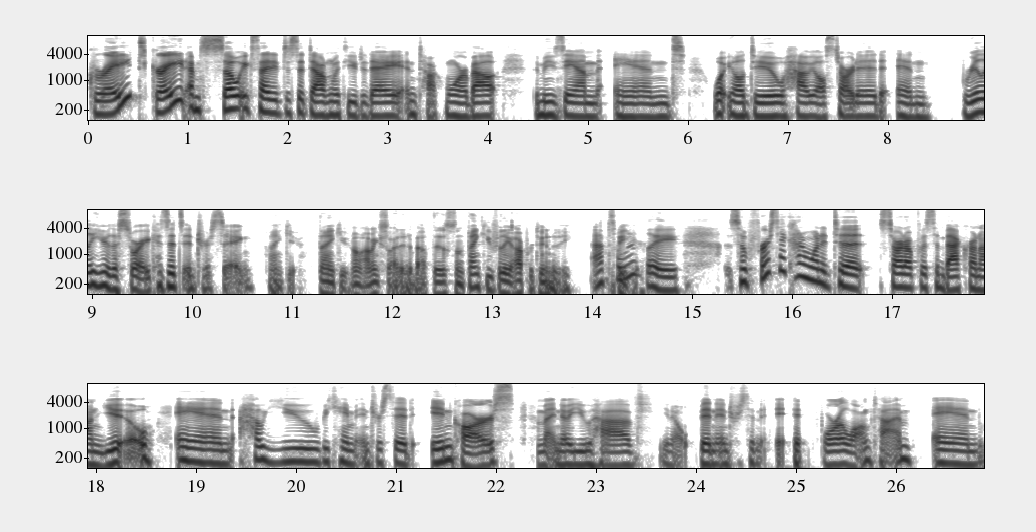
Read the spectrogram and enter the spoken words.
Great, great. I'm so excited to sit down with you today and talk more about the museum and what y'all do, how y'all started, and really hear the story because it's interesting. Thank you. Thank you. No, I'm excited about this and thank you for the opportunity. Absolutely. So, first, I kind of wanted to start off with some background on you and how you became interested in cars. Um, I know you have, you know, been interested in it for a long time and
